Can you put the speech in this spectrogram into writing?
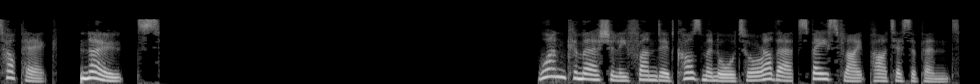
Topic: Notes. One commercially funded cosmonaut or other spaceflight participant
